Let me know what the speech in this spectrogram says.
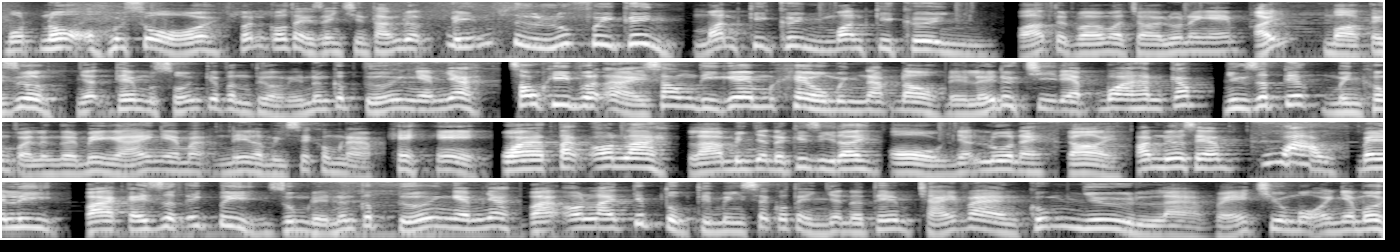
một nộ ôi sổ ơi vẫn có thể giành chiến thắng được đến từ Luffy King. Monkey King Monkey King. Quá tuyệt vời mà trời luôn anh em. Ấy mở cái dương nhận thêm một số những cái phần thưởng để nâng cấp tướng anh em nhá. Sau khi vượt ải xong thì game khều mình nạp đầu để lấy được chị đẹp boa han cấp nhưng rất tiếc mình không phải là người mê gái anh em ạ nên là mình sẽ không nạp. He he. Quà tặng online là mình nhận được cái gì đây? Ồ nhận luôn này. Trời phát nữa xem. Wow, Belly và cái dược XP dùng để nâng cấp tướng anh em nhá. Và online tiếp tục thì mình sẽ có thể nhận được thêm trái vàng cũng như là vé chiêu mộ anh em ơi.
